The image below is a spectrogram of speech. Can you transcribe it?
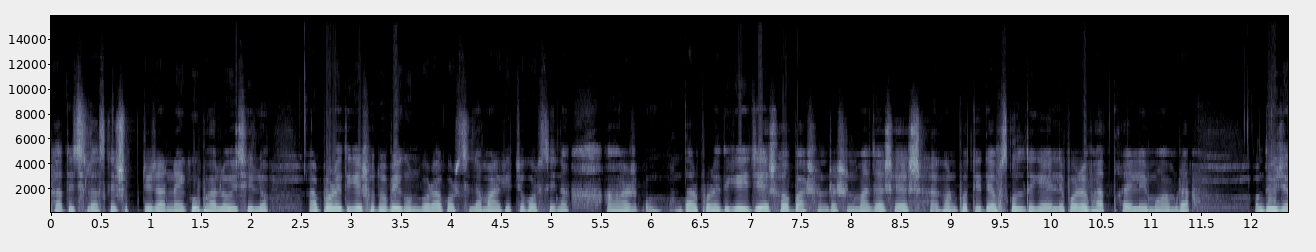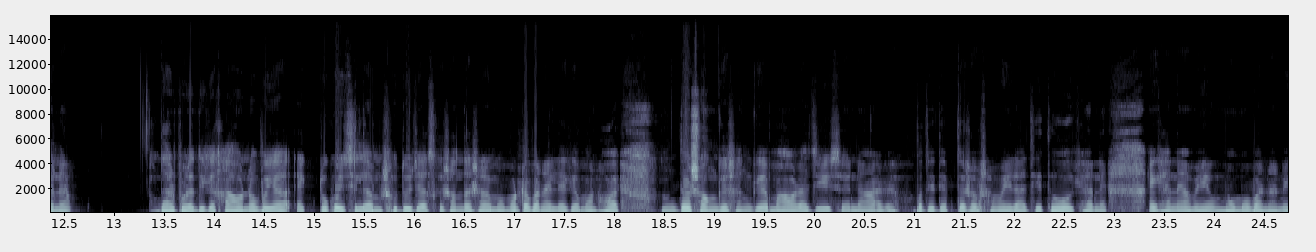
স্বাদ হয়েছিল আজকে সবটি রান্নাই খুব ভালো হয়েছিল। আর পরের দিকে শুধু বেগুন বড়া করছিলাম, আর কিছু করছি না। আর তারপরে দিকে এই যে সব বাসন টাসন মাজা শেষ। এখন প্রতিদিন স্কুল থেকে এলে পরে ভাত খাইলিমো আমরা দুইজনে। তারপরে দিকে খাওয়ানো বইয়া একটু কইছিলাম, শুধু যে আজকে সন্ধ্যার সময় মোমোটা বানাইলে কেমন হয় তো সঙ্গে সঙ্গে মাও রাজি হয়েছেন আর প্রতিদেব তো সবসময় রাজি, তো ওইখানে, এখানে আমি মোমো বানানি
